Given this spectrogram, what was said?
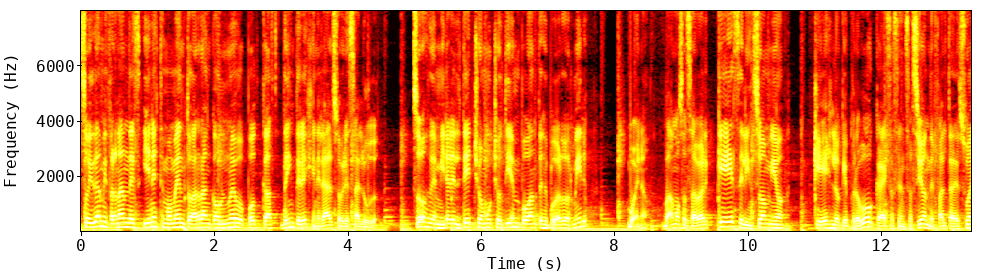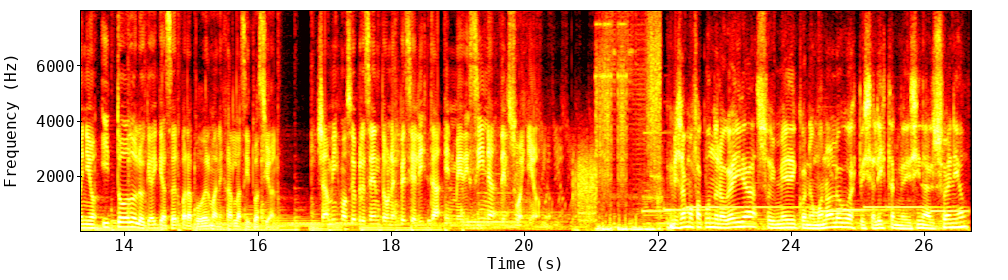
Soy Dami Fernández y en este momento arranca un nuevo podcast de interés general sobre salud. ¿Sos de mirar el techo mucho tiempo antes de poder dormir? Bueno, vamos a saber qué es el insomnio, qué es lo que provoca esa sensación de falta de sueño y todo lo que hay que hacer para poder manejar la situación. Ya mismo se presenta un especialista en medicina del sueño. Me llamo Facundo Nogueira, soy médico neumonólogo, especialista en medicina del sueño,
